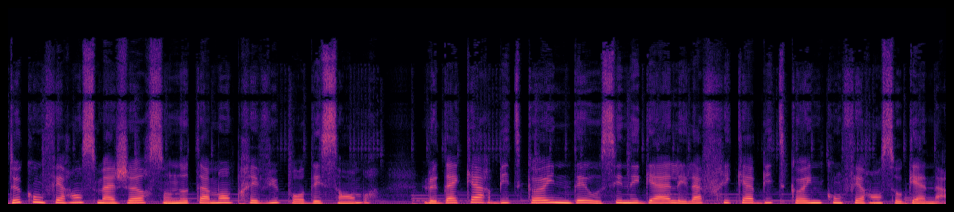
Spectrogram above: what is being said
Deux conférences majeures sont notamment prévues pour décembre, le Dakar Bitcoin Day au Sénégal et l'Africa Bitcoin Conference au Ghana.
